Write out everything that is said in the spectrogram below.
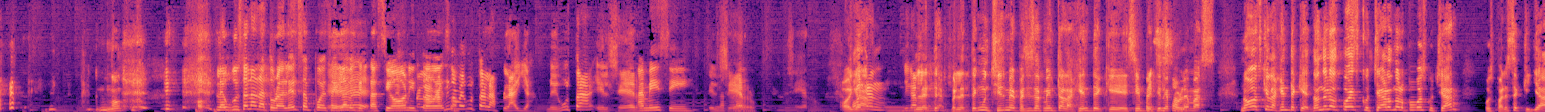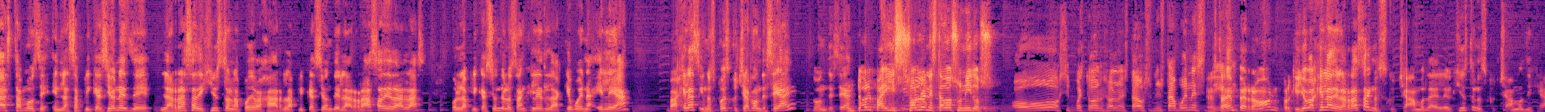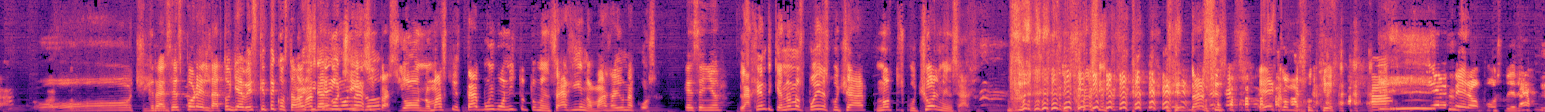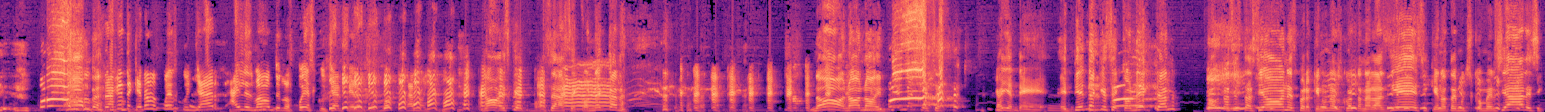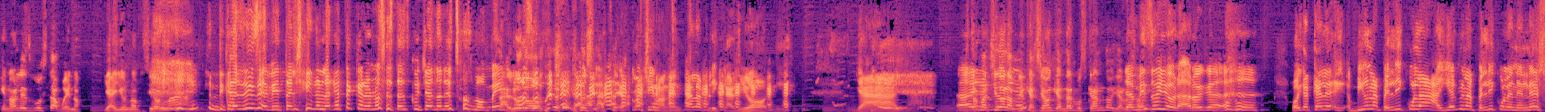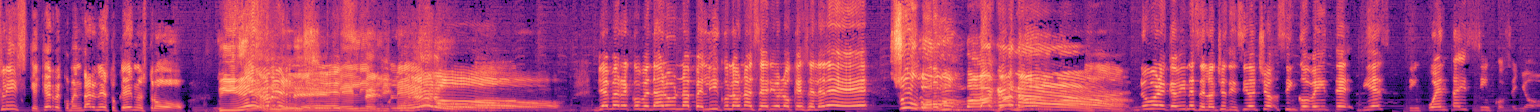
No, Le gusta la naturaleza, pues, ahí la Eh, vegetación me y la- todo A mí eso. no me gusta la playa, me gusta el cerro. A mí sí. El la cerro, el cerro. Oiga, Oigan, díganme, le, te- señor. le tengo un chisme precisamente a la gente que siempre tiene problemas. No, es que la gente que, ¿dónde los puede escuchar? ¿Dónde lo puedo escuchar? Pues parece que ya estamos en las aplicaciones de la raza de Houston, la puede bajar, la aplicación de la raza de Dallas o la aplicación de Los Ángeles, la qué buena LA. Bájelas y nos puede escuchar donde sea, ¿eh? Donde sea. En todo el país, solo en Estados Unidos. Oh, sí, pues todo solo en Estados Unidos está buena ese Pero está en perrón, porque yo bajé la de la raza y nos escuchamos, la de Houston nos escuchamos. Dije, ah, Oh, chido. Gracias por el dato. Ya ves que te costaba Nomás decir que algo hay una chido. situación, nomás que está muy bonito tu mensaje y nomás hay una cosa. ¿Qué, señor? La gente que no nos puede escuchar no te escuchó el mensaje. Entonces, es como que. Pero pues da. No, pero la gente que no nos puede escuchar, ahí les va donde nos puede escuchar, pero pues no. No, es que, o sea, se conectan. No, no, no, entienda que se. Cállate. Entienda que se conectan a otras estaciones, pero que no nos cortan a las 10 y que no trae muchos comerciales y que no les gusta. Bueno, y hay una opción más. Casi se avienta el chino. La gente que no nos está escuchando en estos momentos. Saludos. Escuchen en tal aplicación. Ya, ya. Ay, Está más chido la aplicación que andar buscando. Ya, lo Ya me hizo llorar, oiga. Oiga, ¿qué le- vi una película, ayer vi una película en el Netflix que quiero recomendar en esto, que es nuestro Viernes Peliculero. Ya me recomendaron una película, una serie o lo que se le dé. ¡Su bomba gana! Número de cabina es el 818-520-1055, señor.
